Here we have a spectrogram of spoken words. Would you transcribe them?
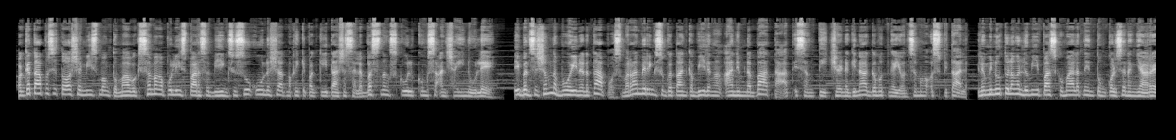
Pagkatapos ito, siya mismo ang tumawag sa mga pulis para sabihing susuko na siya at makikipagkita siya sa labas ng school kung saan siya hinuli. Iban sa siyam na buhay na natapos, marami ring sugatan kabilang ang anim na bata at isang teacher na ginagamot ngayon sa mga ospital. Ilang minuto lang ang lumipas, kumalat na yung tungkol sa nangyari.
